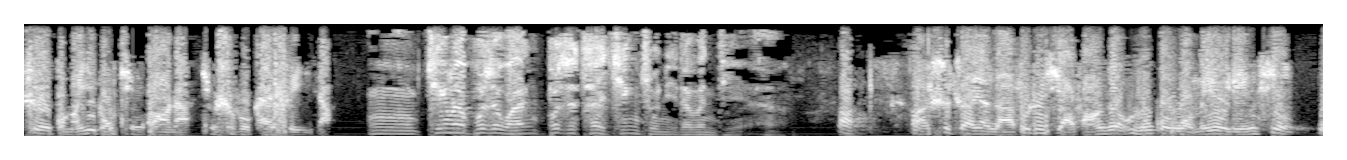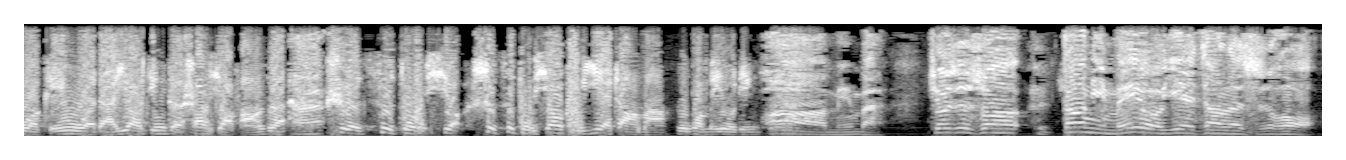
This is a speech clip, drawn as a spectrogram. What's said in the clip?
是怎么一种情况呢？请师傅开示一下。嗯，听了不是完，不是太清楚你的问题啊。啊啊，是这样的，不是小房子。如果我没有灵性，我给我的要经者烧小房子，是自动消是自动消除业障吗？如果没有灵性啊，明白。就是说，当你没有业障的时候，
